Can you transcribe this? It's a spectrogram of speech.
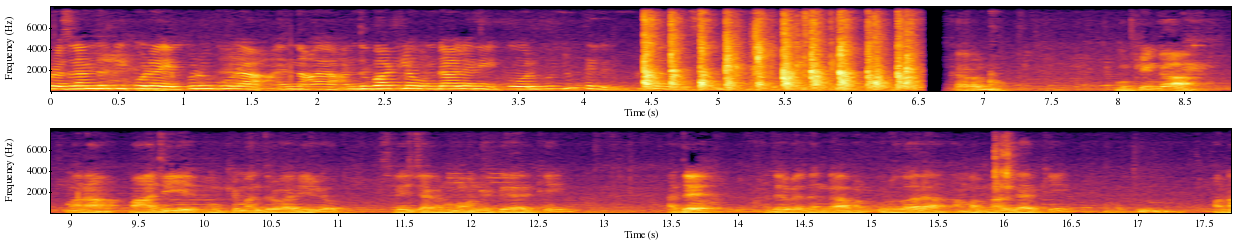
ప్రజలందరికీ కూడా ఎప్పుడూ కూడా అందుబాటులో ఉండాలని కోరుకుంటూ తెలియదు ముఖ్యంగా మన మాజీ ముఖ్యమంత్రి వర్యులు శ్రీ జగన్మోహన్ రెడ్డి గారికి అదే అదేవిధంగా మన గురువార అమర్నాథ్ గారికి మన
